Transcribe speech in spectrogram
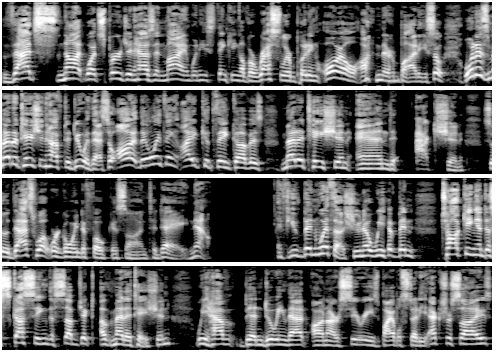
that's not what Spurgeon has in mind when he's thinking of a wrestler putting oil on their body. So, what does meditation have to do with that? So, I, the only thing I could think of is meditation and action. So, that's what we're going to focus on today. Now, if you've been with us, you know we have been talking and discussing the subject of meditation. We have been doing that on our series Bible study exercise,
